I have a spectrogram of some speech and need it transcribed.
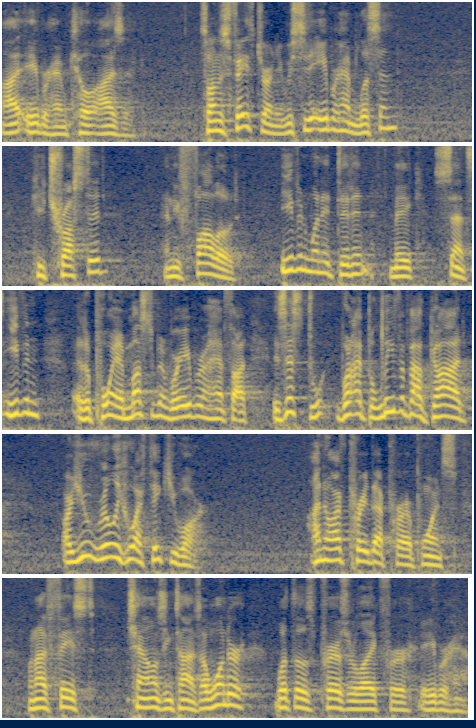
Abraham kill Isaac. So on his faith journey, we see that Abraham listened, he trusted, and he followed, even when it didn't make sense. Even at a point, it must have been where Abraham thought, Is this what I believe about God? Are you really who I think you are? I know I've prayed that prayer points when I've faced challenging times. I wonder what those prayers were like for Abraham.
